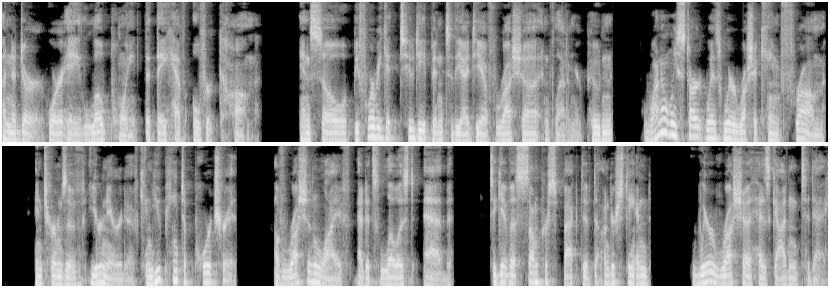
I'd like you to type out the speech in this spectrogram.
a nadir or a low point that they have overcome. And so before we get too deep into the idea of Russia and Vladimir Putin, why don't we start with where Russia came from in terms of your narrative? Can you paint a portrait of Russian life at its lowest ebb to give us some perspective to understand where Russia has gotten today?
